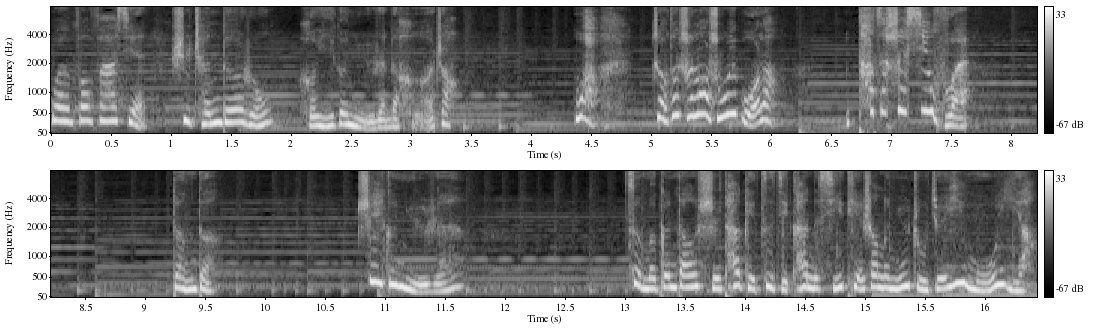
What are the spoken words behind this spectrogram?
万芳发现是陈德荣和一个女人的合照。哇，找到陈老师微博了，他在晒幸福哎！等等，这个女人怎么跟当时他给自己看的喜帖上的女主角一模一样？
